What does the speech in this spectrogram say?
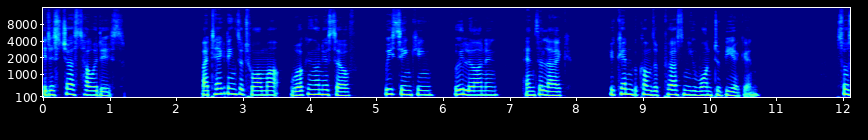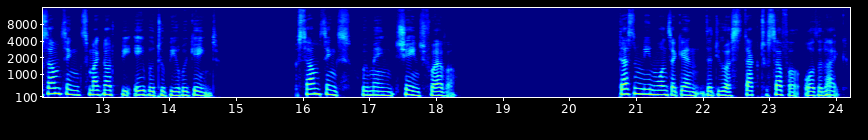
It is just how it is. By tackling the trauma, working on yourself, rethinking, relearning, and the like, you can become the person you want to be again. So some things might not be able to be regained. Some things remain changed forever. Doesn't mean once again that you are stuck to suffer or the like.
